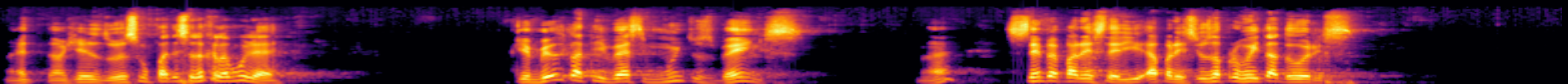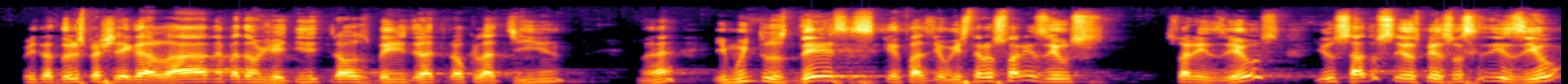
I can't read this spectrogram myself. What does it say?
Né? Então Jesus compadeceu daquela mulher. Porque mesmo que ela tivesse muitos bens, né, sempre apareceria, apareciam os aproveitadores. Aproveitadores para chegar lá, né, para dar um jeitinho de tirar os bens dela, tirar o que ela tinha. Né? E muitos desses que faziam isso eram os fariseus os fariseus e os saduceus, pessoas que diziam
